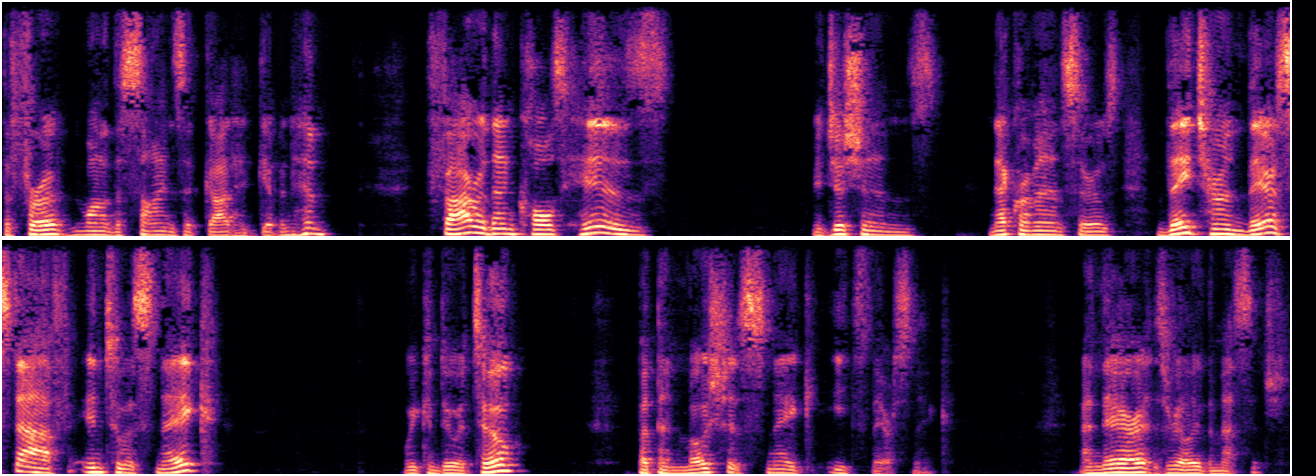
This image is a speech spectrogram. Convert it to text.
the first, one of the signs that God had given him. Pharaoh then calls his magicians, necromancers, they turn their staff into a snake. We can do it too. But then Moshe's snake eats their snake. And there is really the message,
